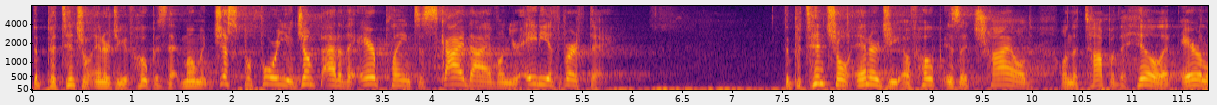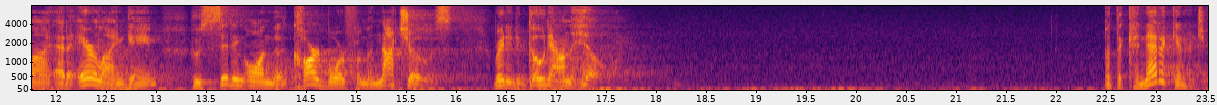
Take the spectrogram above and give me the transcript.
The potential energy of hope is that moment just before you jump out of the airplane to skydive on your 80th birthday. The potential energy of hope is a child on the top of the hill at, airline, at an airline game who's sitting on the cardboard from the nachos ready to go down the hill. But the kinetic energy,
